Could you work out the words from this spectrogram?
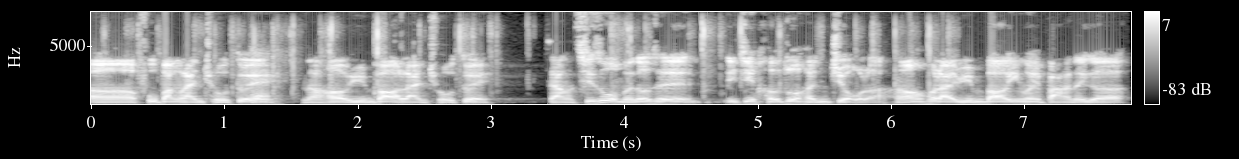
呃富邦篮球队，然后云豹篮球队，这样其实我们都是已经合作很久了。然后后来云豹因为把那个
